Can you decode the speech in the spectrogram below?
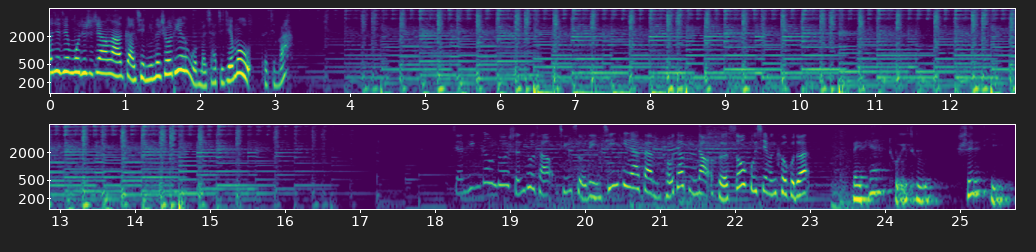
本期节目就是这样了，感谢您的收听，我们下期节目再见吧。想听更多神吐槽，请锁定蜻蜓 FM 头条频道和搜狐新闻客户端，每天吐一吐，身体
